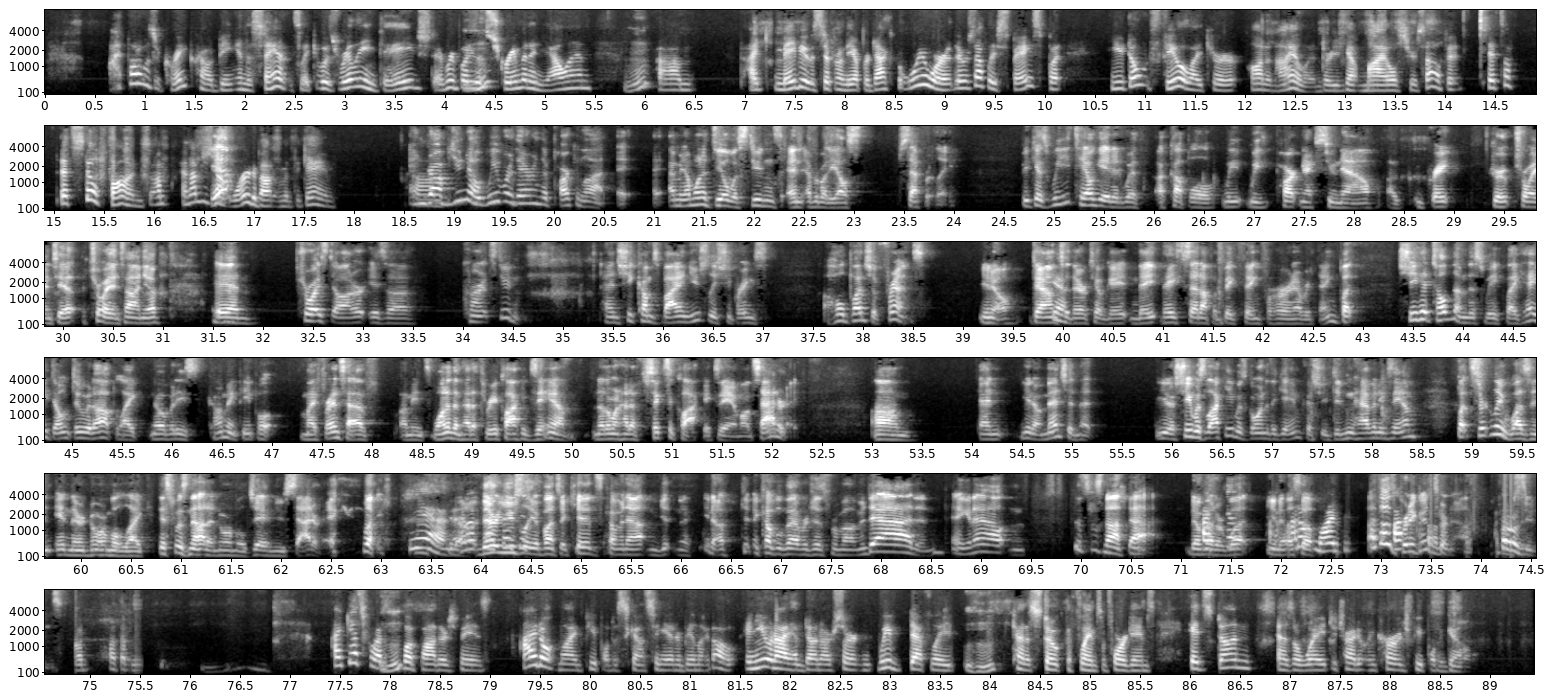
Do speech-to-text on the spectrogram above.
I thought it was a great crowd being in the stands. Like it was really engaged. Everybody was screaming and yelling. Mhm. Um, I maybe it was different on the upper decks, but we were there was definitely space, but you don't feel like you're on an island or you've got miles to yourself. It it's a it's still fun, so I'm, and I'm just not worried about it with the game. And Um, Rob, you know, we were there in the parking lot. I- I mean, I want to deal with students and everybody else separately because we tailgated with a couple we we park next to now a great group, Troy and Ta- Troy and Tanya, and Troy's daughter is a current student, and she comes by and usually she brings a whole bunch of friends, you know, down Yeah. to their tailgate, and they they set up a big thing for her and everything, but. She had told them this week, like, "Hey, don't do it up. Like, nobody's coming. People, my friends have I mean, one of them had a three o'clock exam. Another one had a six o'clock exam on Saturday. Um, and you know, mentioned that you know she was lucky was going to the game because she didn't have an exam, but certainly wasn't in their normal like this was not a normal JMU Saturday. like Yeah, you know, I they're usually a bunch of kids coming out and getting a you know getting a couple of beverages from mom and dad and hanging out, and this was not that. No I- matter what, you know. I So. I thought it was pretty good I- turnout I thought it was- students. I thought- I guess what Mhm. what bothers me is I don't mind people discussing it or being like, oh, and you and I have done our certain. We've definitely Mm-hmm. kind of stoked the flames of four games. It's done as a way to try to encourage people to go.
